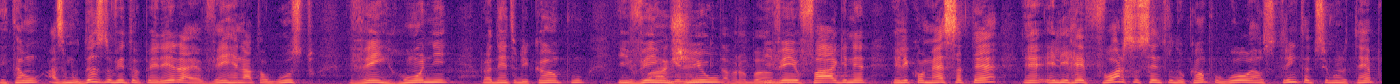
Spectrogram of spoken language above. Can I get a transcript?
Então, as mudanças do Vitor Pereira é vem Renato Augusto, vem Rony para dentro de campo, e vem Fagner, o Gil, e vem o Fagner. Ele começa até, é, ele reforça o centro do campo, o gol é aos 30 do segundo tempo,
